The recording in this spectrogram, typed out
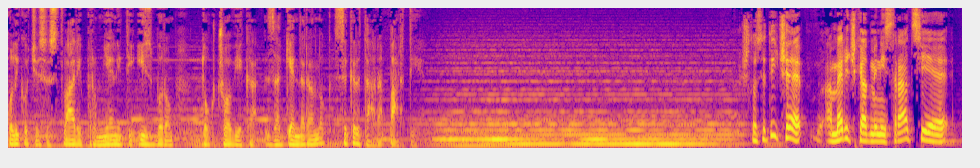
koliko će se stvari promijeniti izborom tog čovjeka za generalnog sekretara partije. Što se tiče američke administracije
